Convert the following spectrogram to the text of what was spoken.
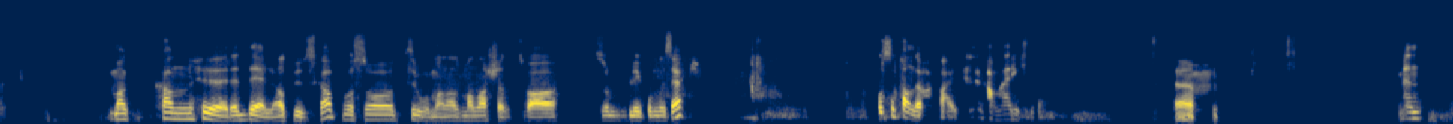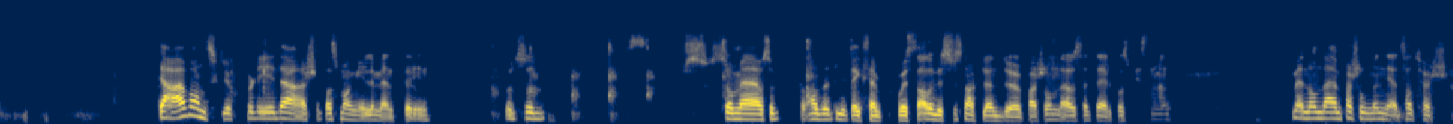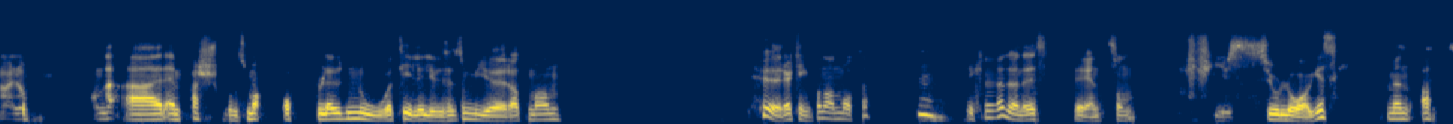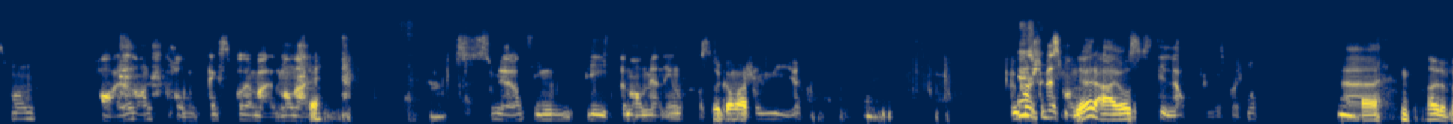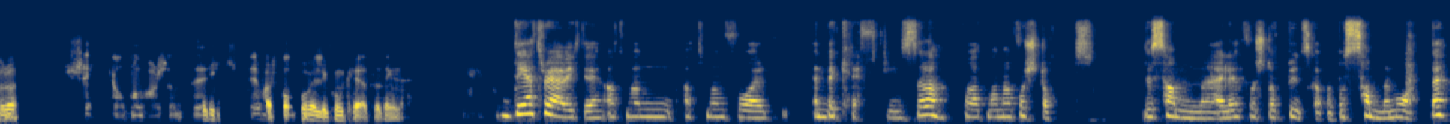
man kan høre deler av et budskap, og så tror man at man har skjønt hva som blir kommunisert. Og så kan det være feil, eller kan det være riktig. Um, men det er vanskelig fordi det er såpass mange elementer inn. Så, som jeg også hadde et lite eksempel på i stad, hvis du snakker til en død person, det er å sette det helt på spissen, men, men om det er en person med nedsatt hørsel, eller om det er en person som har opplevd noe tidlig i livet sitt som gjør at man hører ting på en annen måte. Mm. Ikke nødvendigvis rent sånn fysiologisk, men at man har en annen kontekst på den verden man er i. Som gjør at ting blir gitt en annen mening. Altså, det kan være så mye. Men kanskje det beste man gjør, er jo å stille oppfølgingsspørsmål. Eh, bare for å sjekke at man har skjønt det riktig, i hvert fall på veldig konkrete ting. Da. Det tror jeg er viktig, at man, at man får en bekreftelse da, på at man har forstått det samme, eller forstått budskapet på samme måte.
